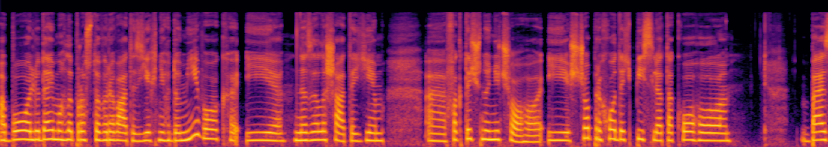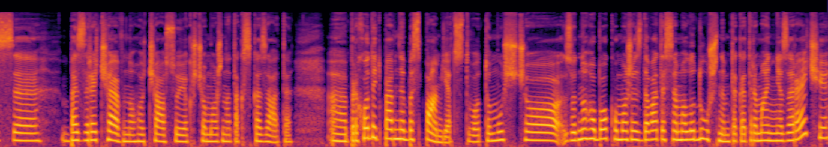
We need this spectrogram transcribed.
Або людей могли просто виривати з їхніх домівок і не залишати їм Е, фактично нічого. І що приходить після такого без е, безречевного часу, якщо можна так сказати, е, приходить певне безпам'ятство, тому що з одного боку може здаватися малодушним таке тримання за речі,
